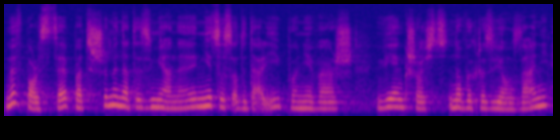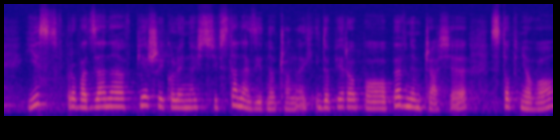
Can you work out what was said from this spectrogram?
My w Polsce patrzymy na te zmiany nieco z oddali, ponieważ większość nowych rozwiązań jest wprowadzana w pierwszej kolejności w Stanach Zjednoczonych i dopiero po pewnym czasie stopniowo,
